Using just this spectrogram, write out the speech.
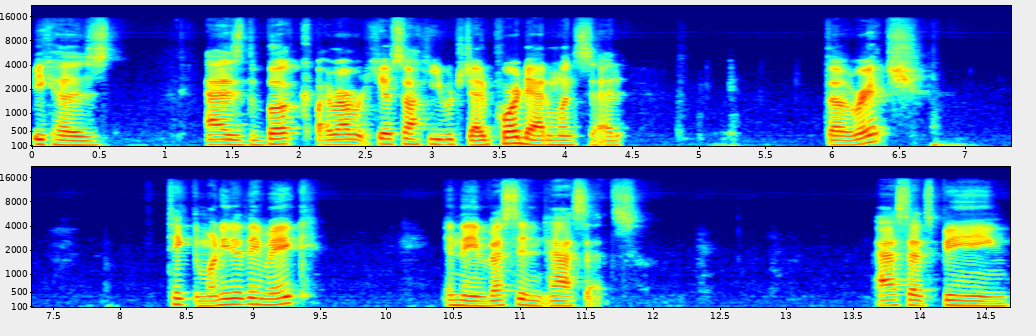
because as the book by Robert Kiyosaki, Rich Dad Poor Dad, once said, the rich take the money that they make and they invest it in assets. Assets being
